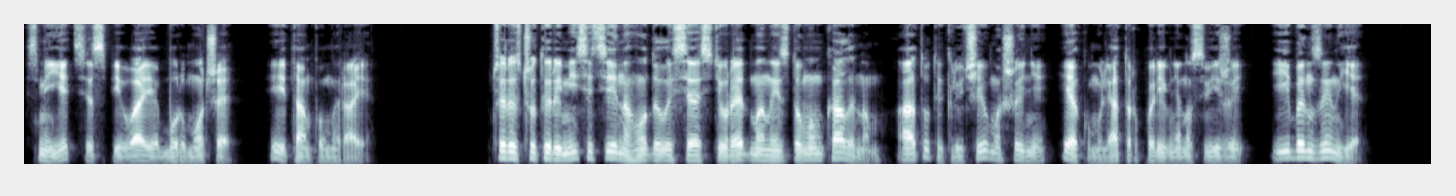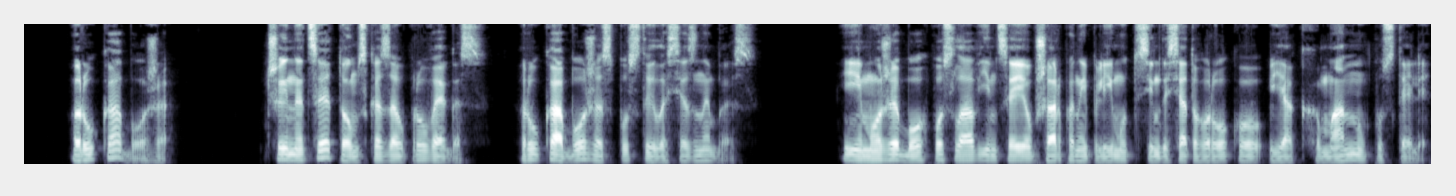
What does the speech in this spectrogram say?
сміється, співає, бурмоче і там помирає. Через чотири місяці нагодилися Стю Редман із Томом Каленом, а тут і ключі в машині, і акумулятор порівняно свіжий, і бензин є. Рука Божа. Чи не це Том сказав про Вегас? Рука Божа спустилася з небес. І, може, Бог послав їм цей обшарпаний плімут 70-го року як манну в пустелі?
